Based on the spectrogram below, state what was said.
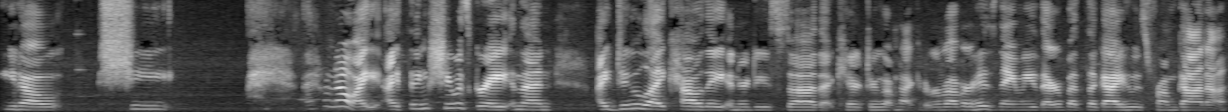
you know, she, I, I don't know, I, I think she was great. And then I do like how they introduced uh, that character I'm not going to remember his name either, but the guy who's from Ghana.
